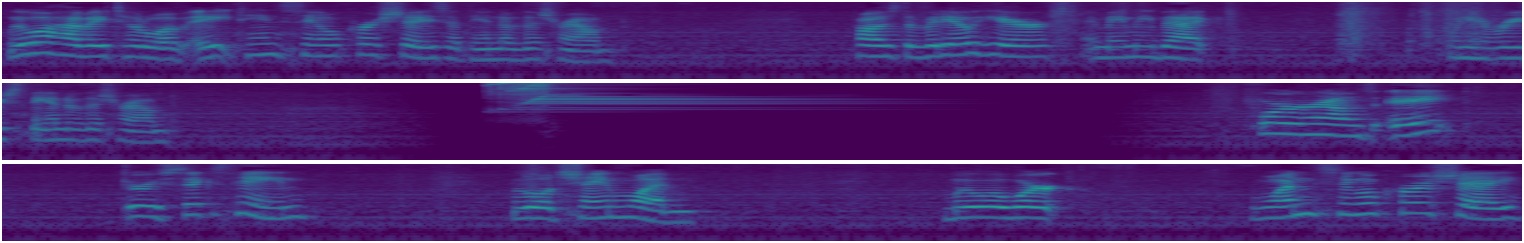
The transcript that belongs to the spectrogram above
We will have a total of 18 single crochets at the end of this round. Pause the video here and meet me back when you reach the end of this round. For rounds 8 through 16, we will chain 1. We will work one single crochet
